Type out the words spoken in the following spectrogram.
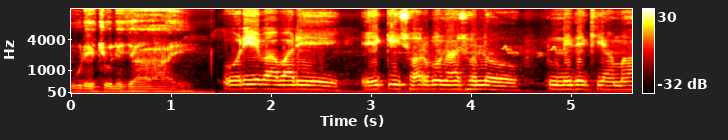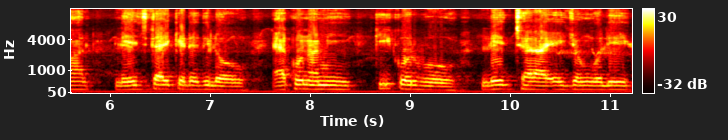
উড়ে চলে যায়। ওরে বাবারে, এ কি সর্বনাশ হলো? তুমি দেখি আমার লেজটাই কেটে দিল। এখন আমি কি করব? লেজ ছাড়া এই জঙ্গলে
